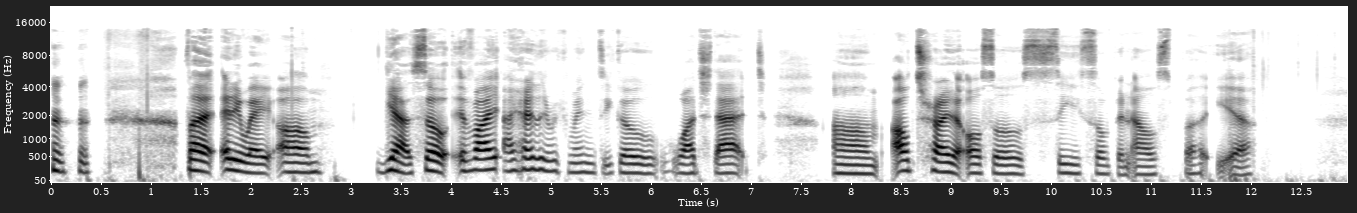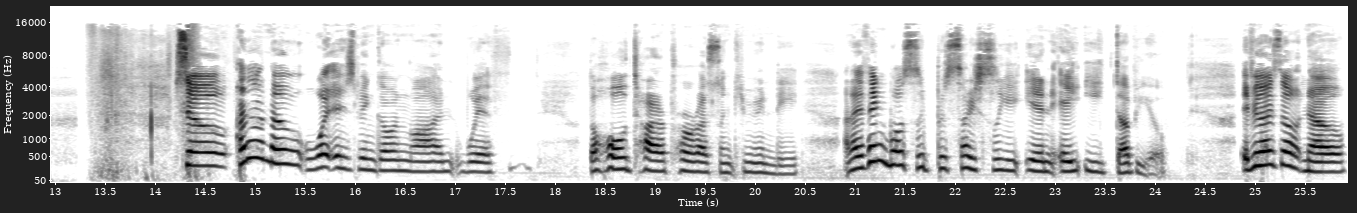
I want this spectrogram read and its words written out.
but anyway, um yeah, so if I I highly recommend you go watch that. Um I'll try to also see something else, but yeah. So I don't know what has been going on with the whole entire pro wrestling community, and I think mostly precisely in AEW. If you guys don't know,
